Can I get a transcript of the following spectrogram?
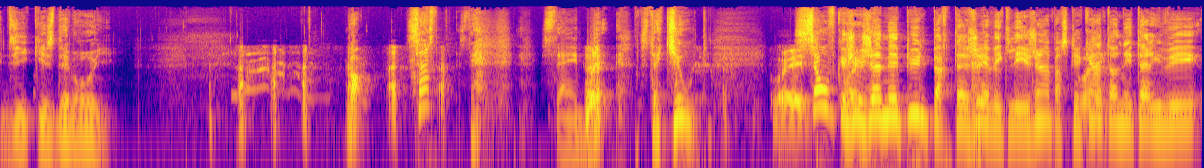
Il dit qu'il se débrouille. Bon, ça, c'était cute. Sauf que j'ai jamais pu le partager avec les gens parce que quand on est arrivé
